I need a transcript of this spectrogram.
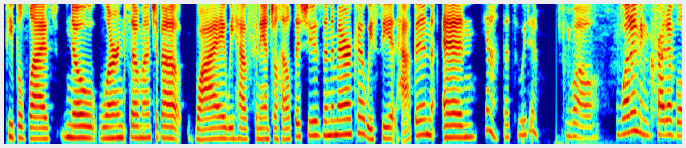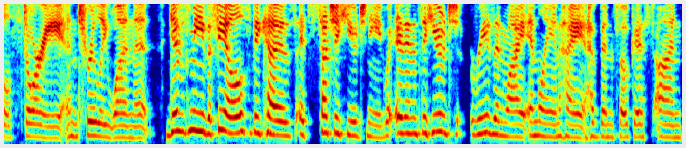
people's lives, know, learn so much about why we have financial health issues in America. We see it happen. And yeah, that's what we do. Well, What an incredible story, and truly one that gives me the feels because it's such a huge need. And it's a huge reason why Emily and I have been focused on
